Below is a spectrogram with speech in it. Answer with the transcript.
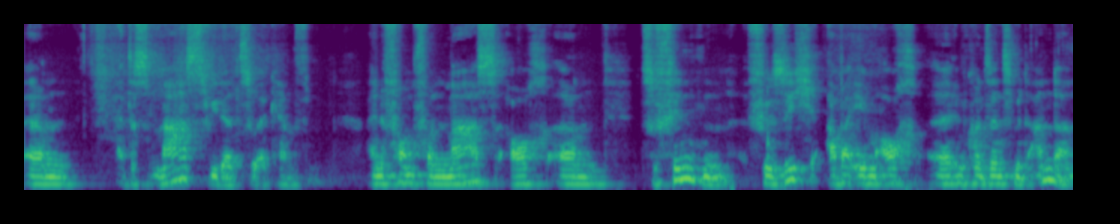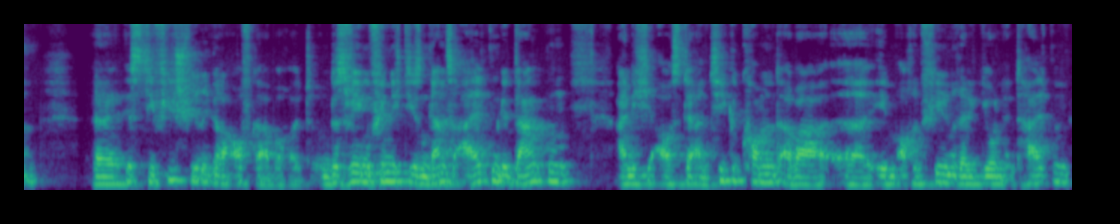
Ähm, das Maß wieder zu erkämpfen, eine Form von Maß auch ähm, zu finden für sich, aber eben auch äh, im Konsens mit anderen, äh, ist die viel schwierigere Aufgabe heute. Und deswegen finde ich diesen ganz alten Gedanken, eigentlich aus der Antike kommend, aber äh, eben auch in vielen Religionen enthalten,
